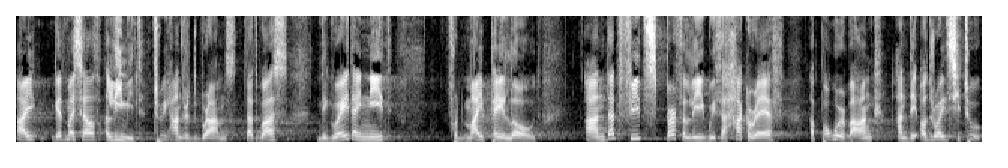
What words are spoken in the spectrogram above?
I get myself a limit, 300 grams. That was the weight I need for my payload. And that fits perfectly with a HackerF, a power bank, and the Odroid C2.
